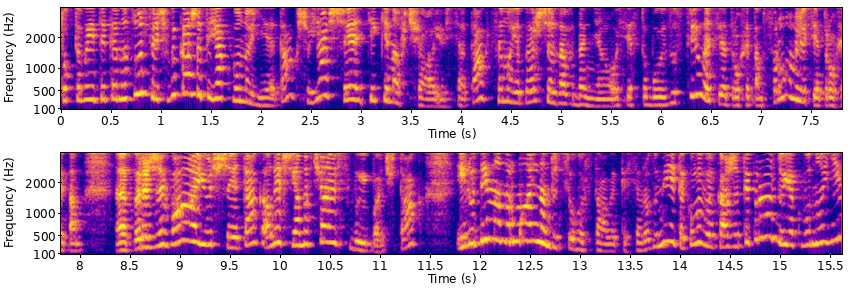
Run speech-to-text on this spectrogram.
Тобто ви йдете на зустріч, ви кажете, як воно є, так що я ще тільки навчаюся. Так, це моє перше завдання. Ось я з тобою зустрілася, я трохи там соромлюсь, я трохи там е, переживаю ще, так, але ж я навчаюсь, вибач, так. І людина нормально до цього ставитися. Розумієте, коли ви кажете правду, як воно є,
